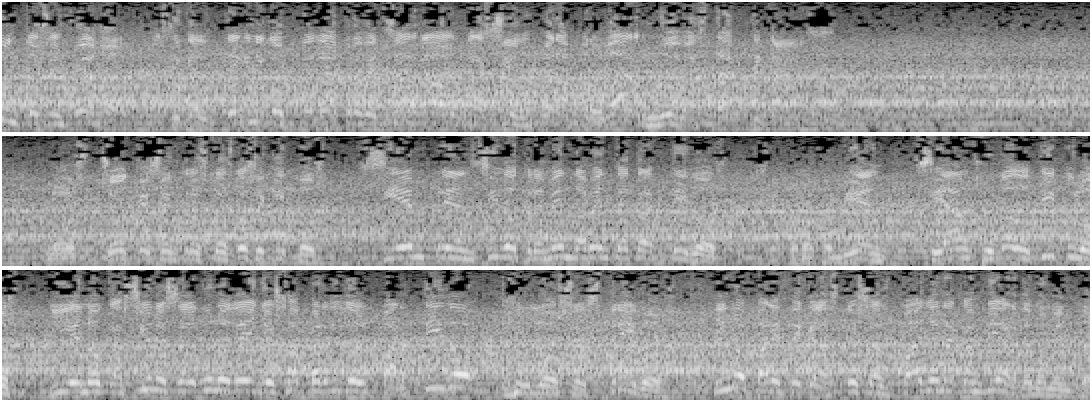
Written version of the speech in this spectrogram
En juego, así que el técnico puede aprovechar la ocasión para probar nuevas tácticas. Los choques entre estos dos equipos siempre han sido tremendamente atractivos. Se conocen bien, se han jugado títulos y en ocasiones alguno de ellos ha perdido el partido y los estribos. Y no parece que las cosas vayan a cambiar de momento.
